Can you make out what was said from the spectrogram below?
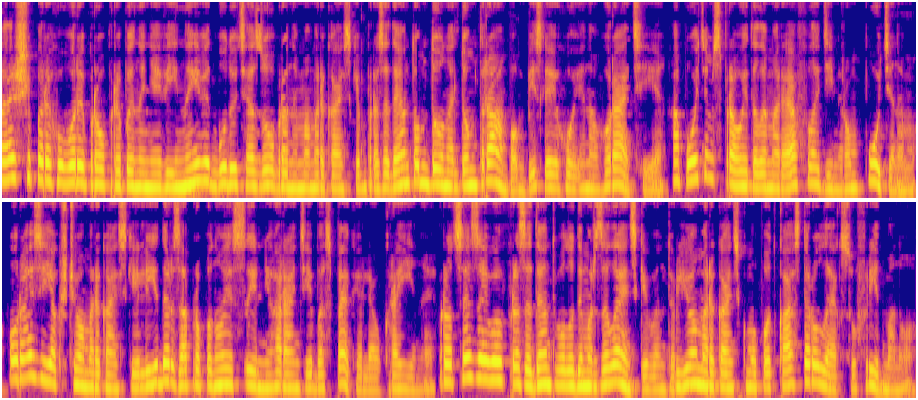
Перші переговори про припинення війни відбудуться з обраним американським президентом Дональдом Трампом після його інавгурації, а потім з правителем РФ Владіміром Путіним, у разі якщо американський лідер запропонує сильні гарантії безпеки для України. Про це заявив президент Володимир Зеленський в інтерв'ю американському подкастеру Лексу Фрідману.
